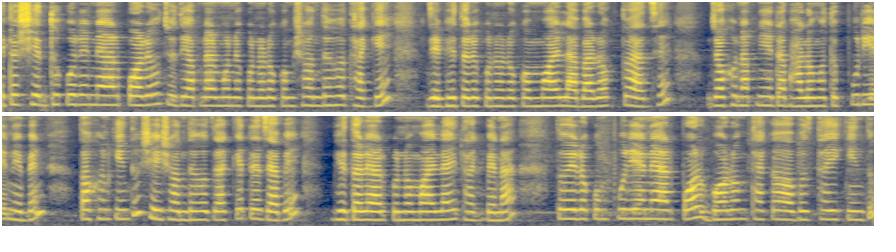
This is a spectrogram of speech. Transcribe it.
এটা সেদ্ধ করে নেওয়ার পরেও যদি আপনার মনে কোনো রকম সন্দেহ থাকে যে ভেতরে কোনো রকম ময়লা বা রক্ত আছে, যখন আপনি এটা ভালো মতো পুড়িয়ে নেবেন, তখন কিন্তু সেই সন্দেহটা কেটে যাবে, ভেতরে আর কোনো ময়লাই থাকবে না। তো এরকম পুড়িয়ে নেওয়ার পর গরম থাকা অবস্থায় কিন্তু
